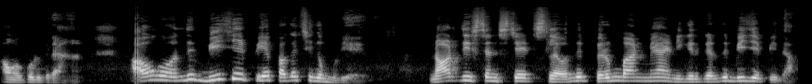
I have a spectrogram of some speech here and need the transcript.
அவங்க கொடுக்குறாங்க. அவங்க வந்து பிஜேபியை பகச்சிக்க முடியாது. நார்த் ஈஸ்டர்ன் ஸ்டேட்ஸில் வந்து பெரும்பான்மையாக இன்னைக்கு இருக்கிறது பிஜேபி தான்.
